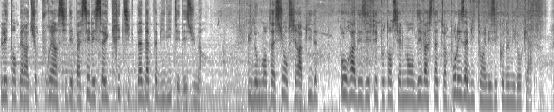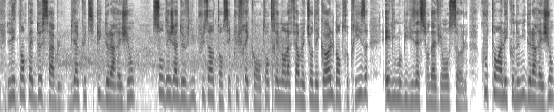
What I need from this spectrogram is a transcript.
les températures pourraient ainsi dépasser les seuils critiques d'adaptabilité des humains. Une augmentation aussi rapide aura des effets potentiellement dévastateurs pour les habitants et les économies locales. Les tempêtes de sable, bien que typiques de la région, sont déjà devenues plus intenses et plus fréquentes, entraînant la fermeture d'écoles, d'entreprises et l'immobilisation d'avions au sol, coûtant à l'économie de la région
